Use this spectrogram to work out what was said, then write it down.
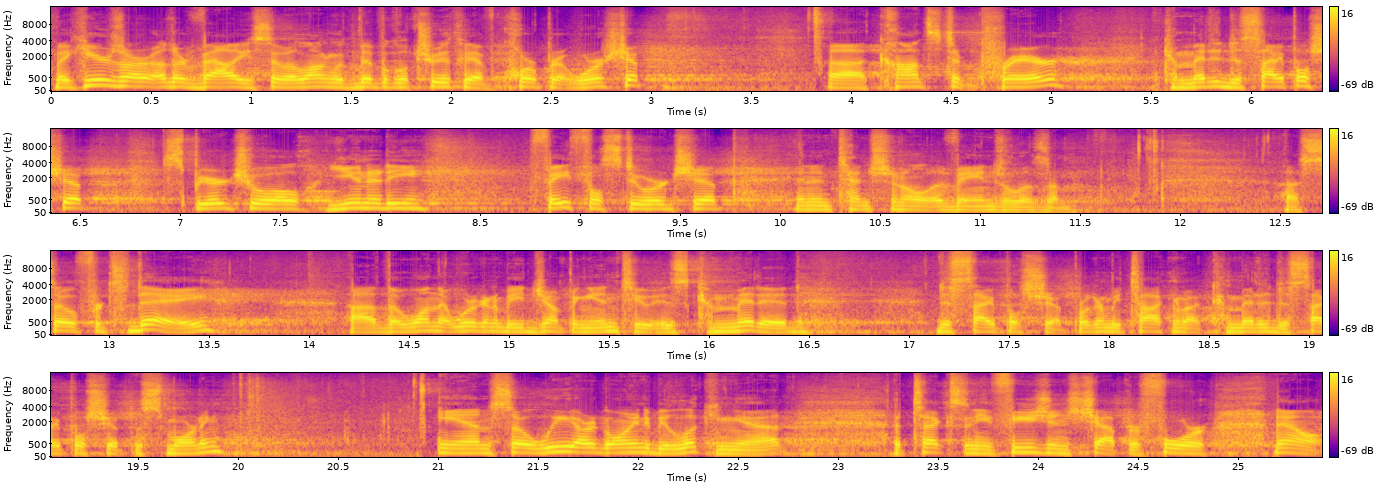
But here's our other values. So, along with biblical truth, we have corporate worship, uh, constant prayer, committed discipleship, spiritual unity, faithful stewardship, and intentional evangelism. Uh, so, for today, uh, the one that we're going to be jumping into is committed discipleship. We're going to be talking about committed discipleship this morning. And so we are going to be looking at a text in Ephesians chapter 4. Now,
